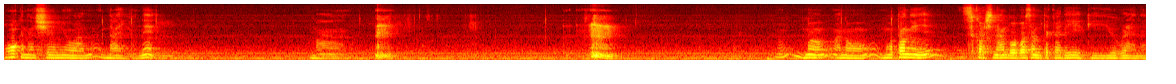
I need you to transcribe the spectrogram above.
大きな収入はないよね。まあまああの元に少し何ぼパーセントか利益いうぐらいの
